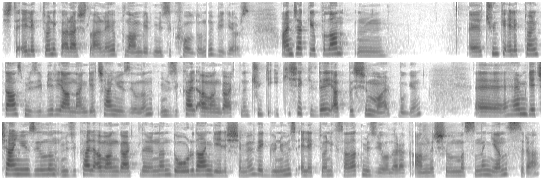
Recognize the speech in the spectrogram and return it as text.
işte elektronik araçlarla yapılan bir müzik olduğunu biliyoruz. Ancak yapılan e, çünkü elektronik dans müziği bir yandan geçen yüzyılın müzikal avantgardının çünkü iki şekilde yaklaşım var bugün. E, hem geçen yüzyılın müzikal avantgardlarının doğrudan gelişimi ve günümüz elektronik sanat müziği olarak anlaşılmasının yanı sıra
